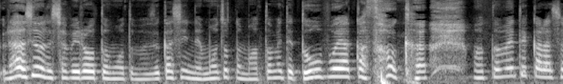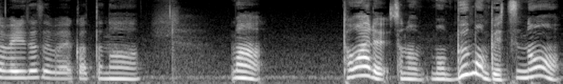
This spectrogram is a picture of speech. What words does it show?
ラジオで喋ろうと思うと難しいね。もうちょっとまとめてどうぼやかそうか。まとめてから喋り出せばよかったな。まあ、とある、そのもう部も別の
